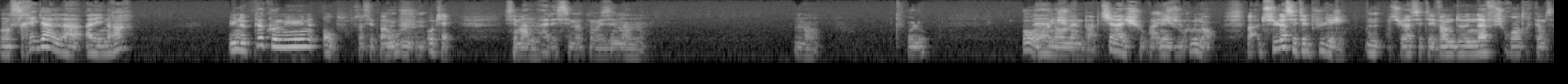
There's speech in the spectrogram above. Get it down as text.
On se régale là. Allez, une rare. Une peu commune. Oh, ça c'est pas Mm, ouf. mm, mm. Ok. C'est maintenant. Allez, c'est maintenant les C'est maintenant. Non. Holo. Oh, Eh non, même pas. Petit Raichu. Raichu. Mais du coup, non. Bah, celui-là, c'était le plus léger. Mm. Celui-là, c'était 22,9, je crois, un truc comme ça.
